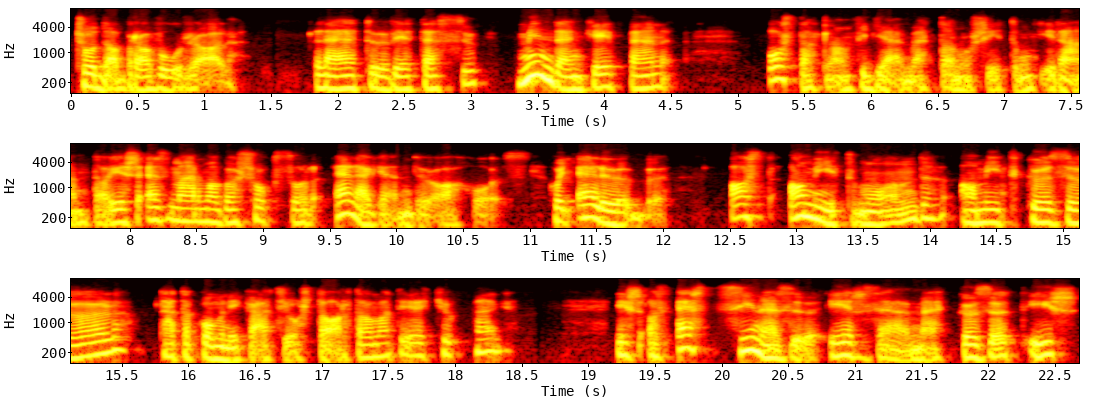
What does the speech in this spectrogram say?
csodabravúrral lehetővé tesszük, mindenképpen osztatlan figyelmet tanúsítunk iránta, és ez már maga sokszor elegendő ahhoz, hogy előbb azt, amit mond, amit közöl, tehát a kommunikációs tartalmat értjük meg, és az ezt színező érzelmek között is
